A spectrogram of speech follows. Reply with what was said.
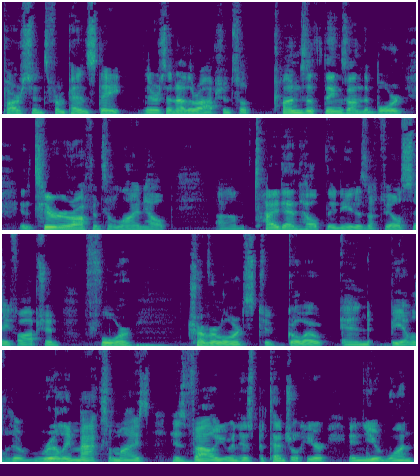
Parsons from Penn State? There's another option. So, tons of things on the board. Interior offensive line help, um, tight end help they need as a fail safe option for Trevor Lawrence to go out and be able to really maximize his value and his potential here in year one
